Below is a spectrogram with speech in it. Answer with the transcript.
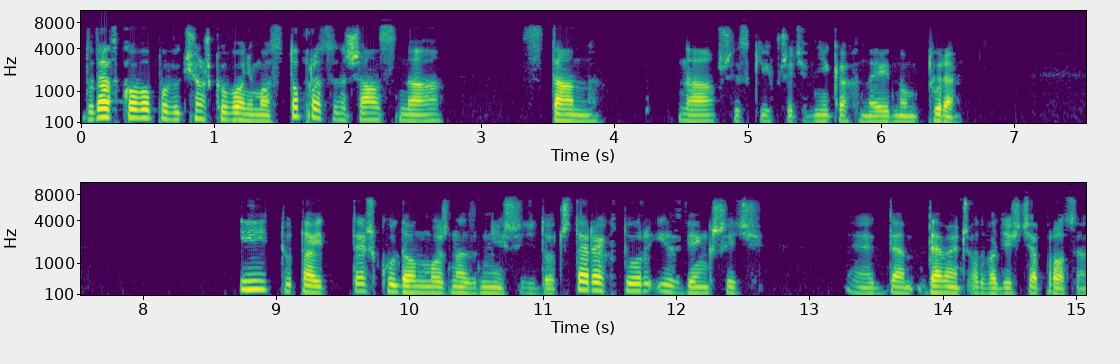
Dodatkowo po wyksiążkowaniu ma 100% szans na stan na wszystkich przeciwnikach na jedną turę. I tutaj też cooldown można zmniejszyć do 4 tur i zwiększyć e, damage o 20%.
